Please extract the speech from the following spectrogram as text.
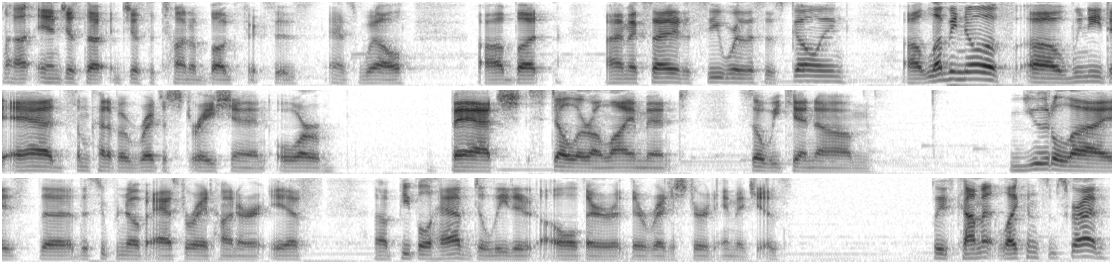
uh, and just a just a ton of bug fixes as well. Uh, but I'm excited to see where this is going. Uh, let me know if uh, we need to add some kind of a registration or batch stellar alignment so we can um, utilize the, the Supernova Asteroid Hunter if uh, people have deleted all their, their registered images. Please comment, like, and subscribe.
